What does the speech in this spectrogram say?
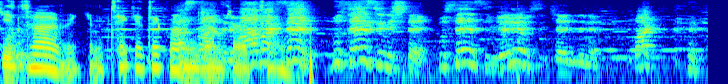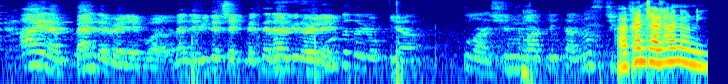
git abicim. Teke tek oynayacağım Aa bak zaten. sen. Bu sensin işte. Bu sensin. Görüyor musun kendini? Bak. Aynen. Ben de böyleyim bu arada. Ben de video çekmekten her gün öyleyim. Burada da yok ya. Ulan şimdi marketten nasıl çıkacağım? Hakan Çalhan orayı.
